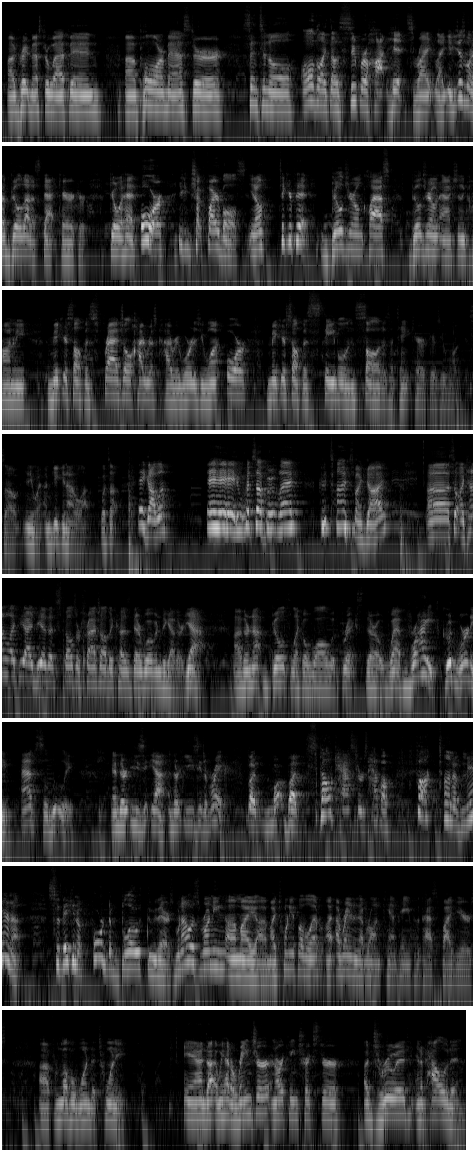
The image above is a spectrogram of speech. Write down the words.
Uh, Great Master Weapon, uh, Polearm Master, Sentinel, all the like those super hot hits, right? Like if you just want to build out a stat character, go ahead. Or you can chuck fireballs, you know? Take your pick. Build your own class, build your own action economy, make yourself as fragile, high risk, high reward as you want, or make yourself as stable and solid as a tank character as you want. So anyway, I'm geeking out a lot. What's up? Hey Goblin. Hey, what's up, bootleg? Good times, my guy. Uh, so I kind of like the idea that spells are fragile because they're woven together. Yeah, uh, they're not built like a wall with bricks. They're a web. Right. Good wording. Absolutely. And they're easy. Yeah, and they're easy to break. But but spellcasters have a fuck ton of mana, so they can afford to blow through theirs. When I was running uh, my uh, my 20th level, I ran an Eberron campaign for the past five years, uh, from level one to 20, and, uh, we had a ranger, an arcane trickster, a druid, and a paladin.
